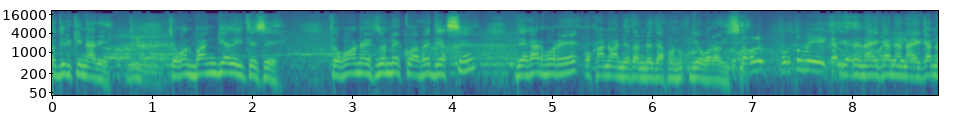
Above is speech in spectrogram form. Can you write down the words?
নদীর কিনারে। যখন ভাঙ্গিয়া দিতেছে তখন একজনে কোয়াফে দেখছে দেখার পরে ওখানে আনিয়ে টান্ডে এখন ইয়ে করা হয়েছে। তাহলে প্রথমে এখানে এখানে না এখানে না এখানে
